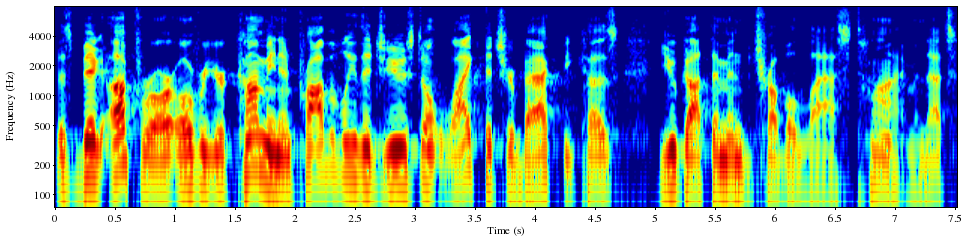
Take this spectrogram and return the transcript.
this big uproar over your coming, and probably the Jews don't like that you're back because you got them into trouble last time. And that's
